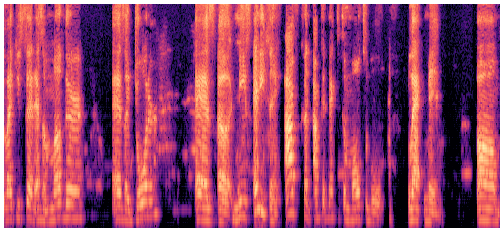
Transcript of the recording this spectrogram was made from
like you said, as a mother, as a daughter as a niece, anything. I've con- I'm connected to multiple black men, um,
